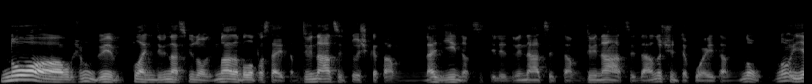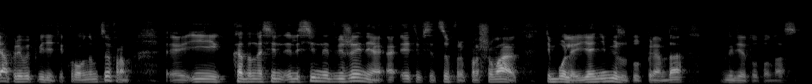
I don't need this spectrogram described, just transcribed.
Но, в общем, в плане 12,0 надо было поставить там 12.11 или 12, там, 12, да, ну, что-нибудь такое. Там, ну, ну, я привык видеть к ровным цифрам. Э, и когда на силь, сильные движения, э, эти все цифры прошивают. Тем более, я не вижу тут прям, да, где тут у нас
